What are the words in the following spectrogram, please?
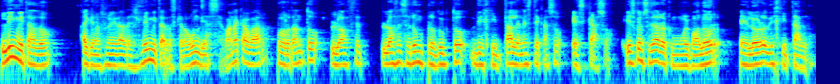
limitado, hay unas unidades limitadas que algún día se van a acabar, por lo tanto lo hace, lo hace ser un producto digital, en este caso escaso. Y es considerado como el valor el oro digital,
